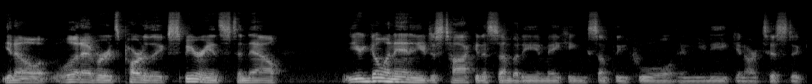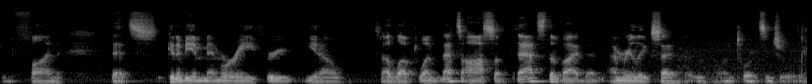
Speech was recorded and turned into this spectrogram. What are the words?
you know whatever it's part of the experience to now you're going in and you're just talking to somebody and making something cool and unique and artistic and fun that's going to be a memory for you know a loved one. That's awesome. That's the vibe that I'm really excited that we're going towards in jewelry.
